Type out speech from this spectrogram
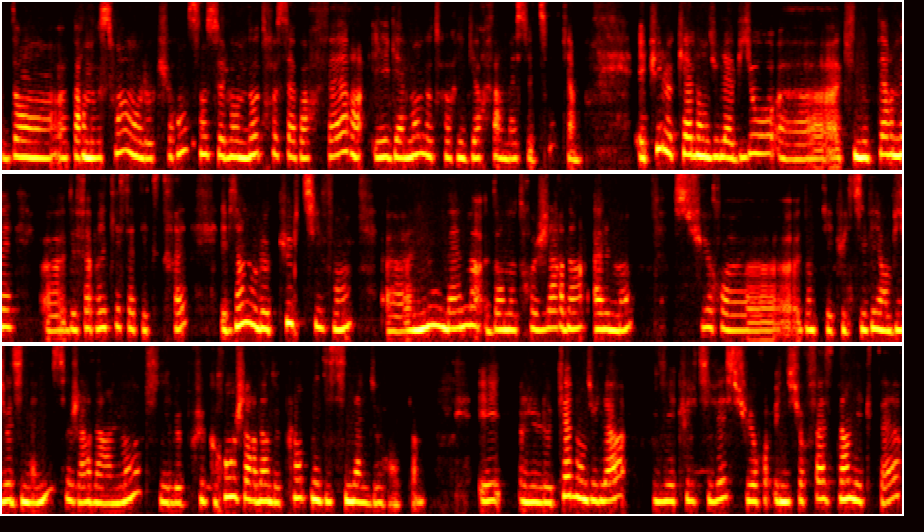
euh, par nos soins, en l'occurrence, hein, selon notre savoir-faire et également notre rigueur pharmaceutique. Et puis le calendula bio euh, qui nous permet euh, de fabriquer cet extrait, eh bien, nous le cultivons nous-mêmes dans notre jardin allemand sur, donc, qui est cultivé en biodynamie, ce jardin allemand, qui est le plus grand jardin de plantes médicinales d'Europe. Et le calendula il est cultivé sur une surface d'un hectare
